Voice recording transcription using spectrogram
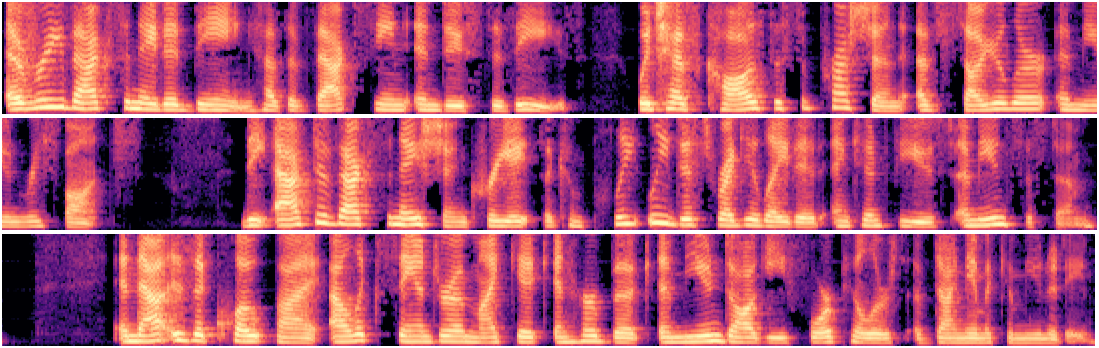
Every vaccinated being has a vaccine induced disease which has caused the suppression of cellular immune response. The active vaccination creates a completely dysregulated and confused immune system. And that is a quote by Alexandra Mykyk in her book, Immune Doggy Four Pillars of Dynamic Immunity.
